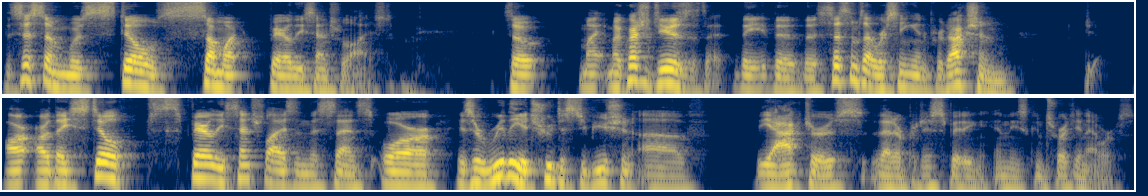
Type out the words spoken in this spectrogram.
the system was still somewhat fairly centralized. So my, my question to you is that the, the, the systems that we're seeing in production are are they still fairly centralized in this sense, or is it really a true distribution of the actors that are participating in these consortia networks?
